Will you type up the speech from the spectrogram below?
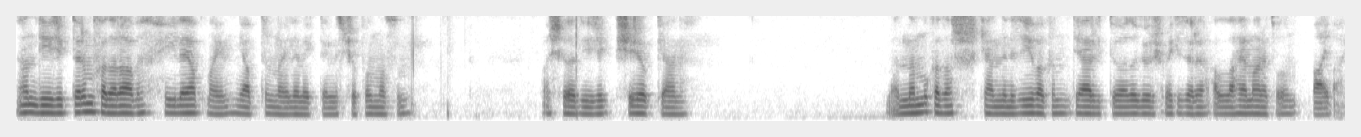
Yani diyeceklerim bu kadar abi. Hile yapmayın, yaptırmayın emekleriniz çöp olmasın. Başka da diyecek bir şey yok yani. Benden bu kadar. Kendinize iyi bakın. Diğer videolarda görüşmek üzere. Allah'a emanet olun. Bay bay.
